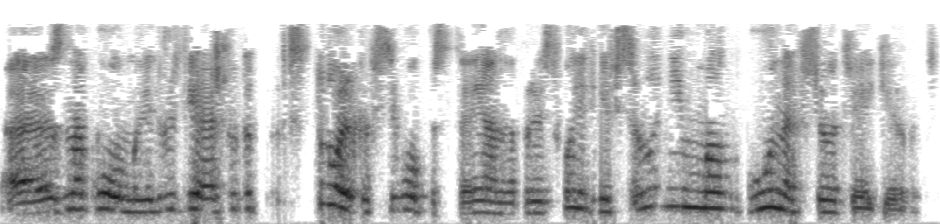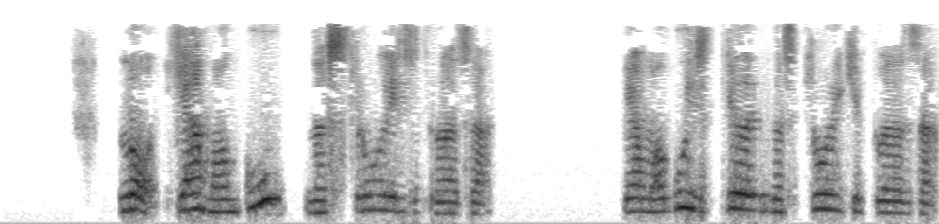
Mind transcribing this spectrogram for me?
знакомые, друзья, что-то столько всего постоянно происходит, я все равно не могу на все отреагировать. Но я могу настроить глаза. Я могу сделать настройки глаза.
